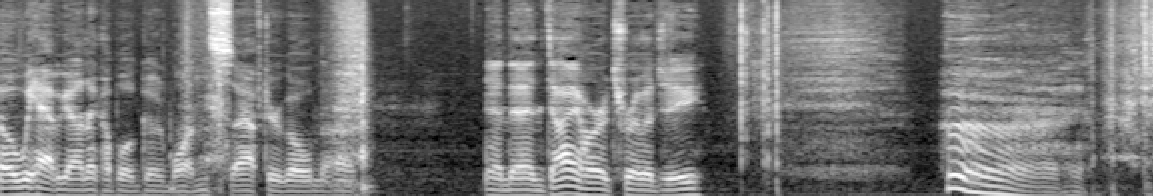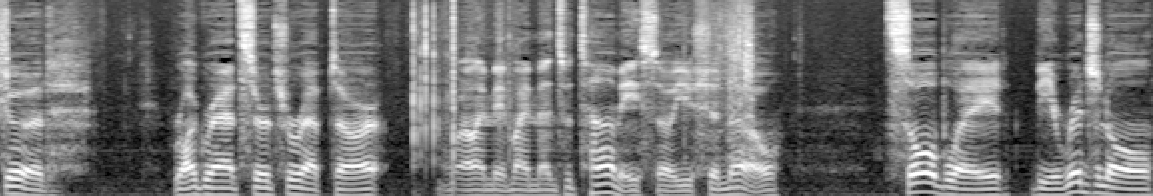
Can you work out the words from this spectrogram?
Though we have gotten a couple of good ones after GoldenEye. And then Die Hard Trilogy. good. Rugrats Search for Reptar. Well, I made my amends with Tommy, so you should know. Soul Blade, the original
